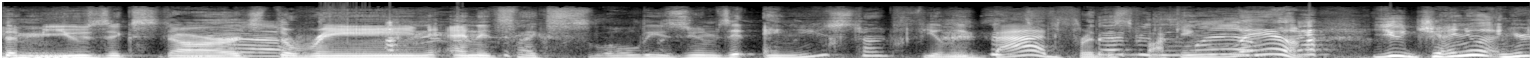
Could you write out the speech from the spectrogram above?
the music starts, Yeah. the rain, and it's like slowly zooms in and you start feeling bad for this Bad for this fucking lamp. lamp. You genuinely and you're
